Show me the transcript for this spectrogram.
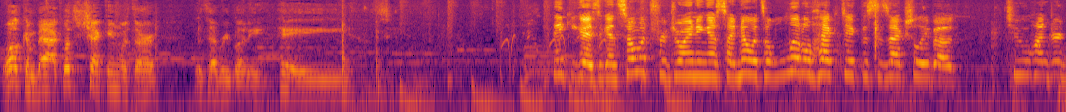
Welcome back. Let's check in with our with everybody. Hey. Thank you guys again so much for joining us. I know it's a little hectic. This is actually about 200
